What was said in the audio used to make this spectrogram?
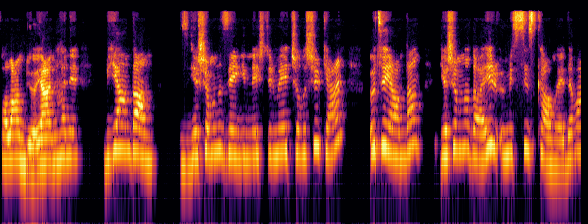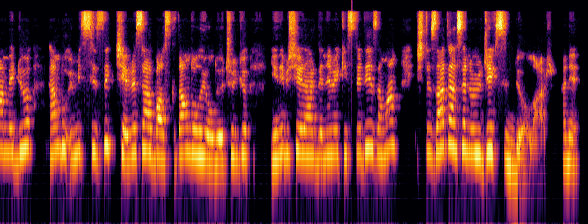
falan diyor. Yani hani bir yandan yaşamını zenginleştirmeye çalışırken öte yandan yaşamına dair ümitsiz kalmaya devam ediyor. Hem bu ümitsizlik çevresel baskıdan dolayı oluyor. Çünkü yeni bir şeyler denemek istediği zaman işte zaten sen öleceksin diyorlar. Hani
